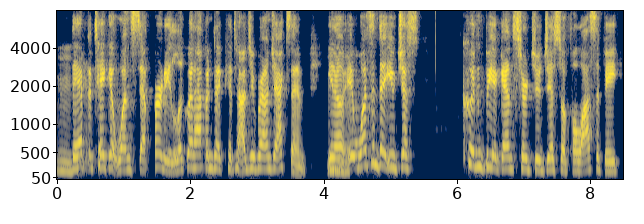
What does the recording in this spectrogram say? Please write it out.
Mhm. they have to take it one step further. Look what happened to Ketanji Brown Jackson. You know, Mhm. it wasn't that you just couldn't be against her judicial philosophy.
